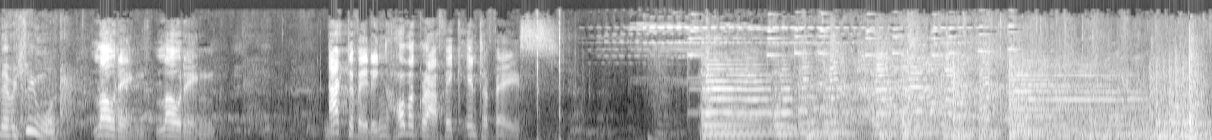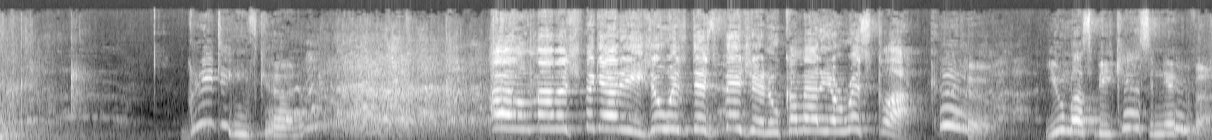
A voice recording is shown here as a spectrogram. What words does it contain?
Never seen one. Loading, loading. Activating holographic interface. Greetings, Colonel. Oh, Mama Spaghettis, who is this vision who come out of your wrist clock? Oh, you must be Casanova.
